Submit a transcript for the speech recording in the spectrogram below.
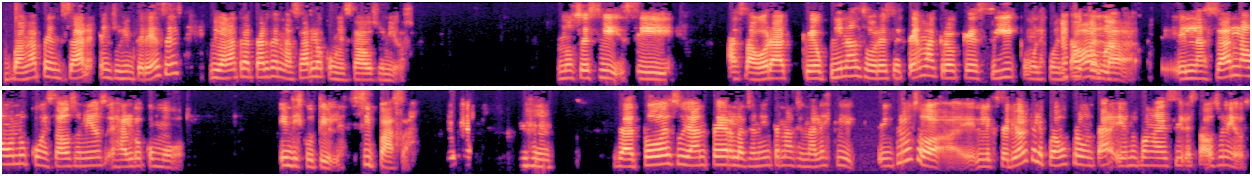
van a pensar en sus intereses y van a tratar de enlazarlo con Estados Unidos. No sé si, si hasta ahora, ¿qué opinan sobre ese tema? Creo que sí, como les comentaba, enlazar la ONU con Estados Unidos es algo como indiscutible, sí pasa. O sea, todo estudiante de relaciones internacionales que incluso el exterior que le podemos preguntar, ellos nos van a decir Estados Unidos.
